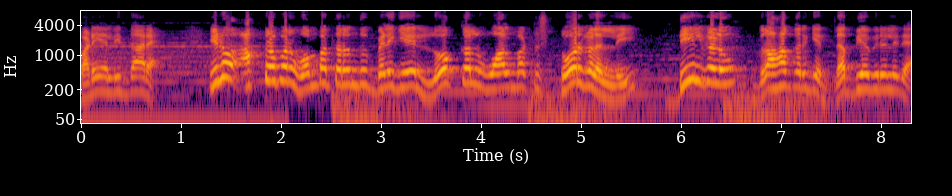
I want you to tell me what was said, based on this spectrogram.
ಪಡೆಯಲಿದ್ದಾರೆ. ಇನ್ನು ಅಕ್ಟೋಬರ್ ಒಂಬತ್ತರಂದು ಬೆಳಿಗ್ಗೆ ಲೋಕಲ್ ವಾಲ್ಮಾರ್ಟ್ ಸ್ಟೋರ್ಗಳಲ್ಲಿ ಡೀಲ್ಗಳು ಗ್ರಾಹಕರಿಗೆ ಲಭ್ಯವಿರಲಿದೆ.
